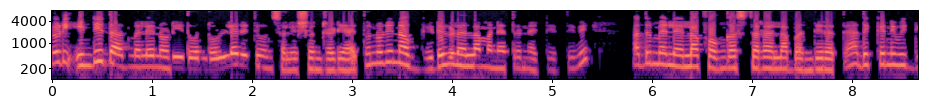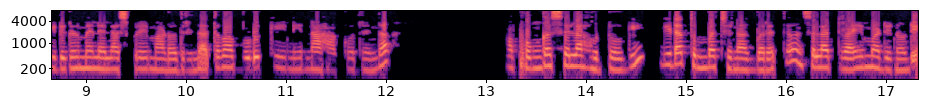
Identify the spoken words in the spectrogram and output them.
ನೋಡಿ ಹಿಂಡಿದಾದ್ಮೇಲೆ ನೋಡಿ, ಇದು ಒಂದು ಒಳ್ಳೆ ರೀತಿ ಒಂದು ಸೊಲ್ಯೂಷನ್ ರೆಡಿ ಆಯಿತು. ನೋಡಿ, ನಾವು ಗಿಡಗಳೆಲ್ಲ ಮನೆ ಹತ್ರ ನೆಟ್ಟಿರ್ತೀವಿ. ಅದ್ರ ಮೇಲೆ ಎಲ್ಲ ಫಂಗಸ್ ಥರ ಎಲ್ಲ ಬಂದಿರುತ್ತೆ. ಅದಕ್ಕೆ ನೀವು ಗಿಡಗಳ ಮೇಲೆಲ್ಲ ಸ್ಪ್ರೇ ಮಾಡೋದ್ರಿಂದ ಅಥವಾ ಬುಡಕ್ಕೆ ನೀರನ್ನ ಹಾಕೋದ್ರಿಂದ ಆ ಫಂಗಸ್ ಎಲ್ಲ ಹೊಟ್ಟೋಗಿ ಗಿಡ ತುಂಬ ಚೆನ್ನಾಗಿ ಬರುತ್ತೆ. ಒಂದ್ಸಲ ಟ್ರೈ ಮಾಡಿ ನೋಡಿ.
